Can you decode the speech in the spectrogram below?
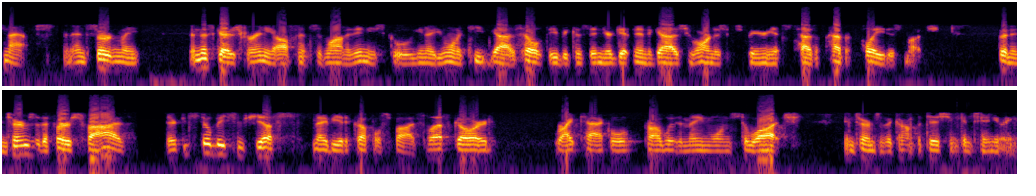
snaps. And, and certainly, and this goes for any offensive line at any school, you know, you want to keep guys healthy because then you're getting into guys who aren't as experienced, hasn't, haven't played as much. But in terms of the first five, there could still be some shifts maybe at a couple spots. Left guard, right tackle, probably the main ones to watch in terms of the competition continuing.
